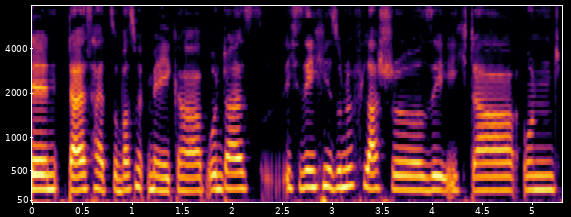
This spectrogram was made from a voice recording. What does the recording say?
Denn da ist halt sowas mit Make-up und da ist, ich sehe hier so eine Flasche, sehe ich da und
